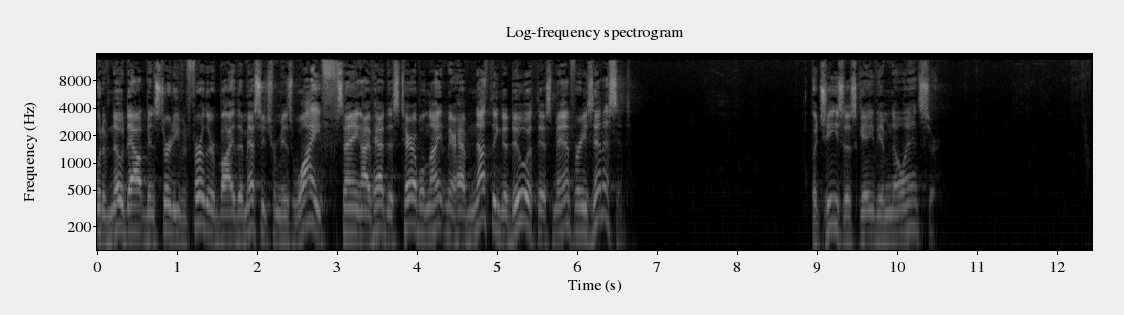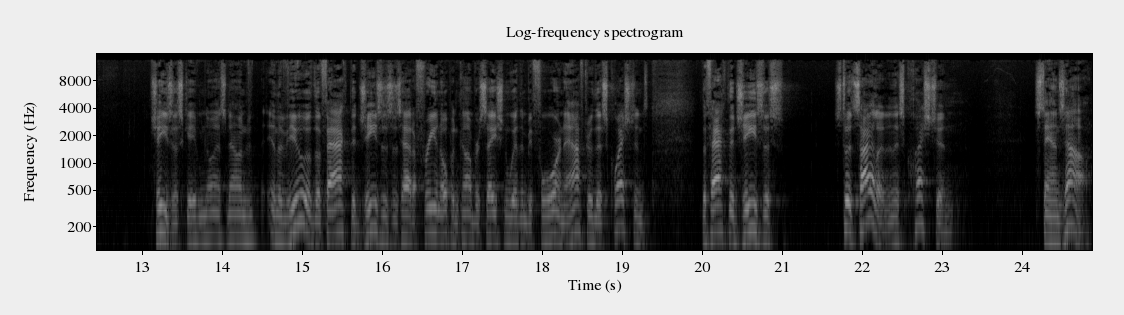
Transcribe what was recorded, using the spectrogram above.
would have no doubt been stirred even further by the message from his wife saying, I've had this terrible nightmare, have nothing to do with this man, for he's innocent. But Jesus gave him no answer. Jesus gave him no answer. Now, in, the view of the fact that Jesus has had a free and open conversation with him before and after this question, the fact that Jesus stood silent in this question stands out.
